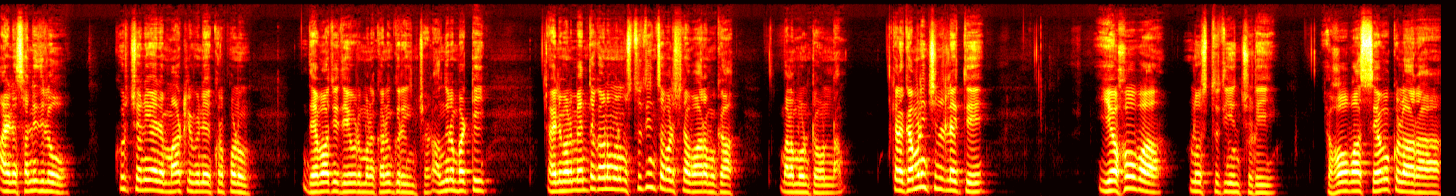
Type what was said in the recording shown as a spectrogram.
ఆయన సన్నిధిలో కూర్చొని ఆయన మాటలు వినే కృపను దేవాది దేవుడు మనకు అనుగ్రహించాడు. అందును బట్టి ఆయన మనం ఎంతగానో మనం స్తుతించవలసిన వారముగా మనం ఉంటూ ఉన్నాం. ఇక్కడ గమనించినట్లయితే యహోవాను స్థుతించుడి యహోవా సేవకులారా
